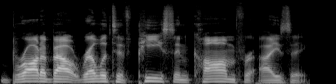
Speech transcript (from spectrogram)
brought about relative peace and calm for Isaac.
